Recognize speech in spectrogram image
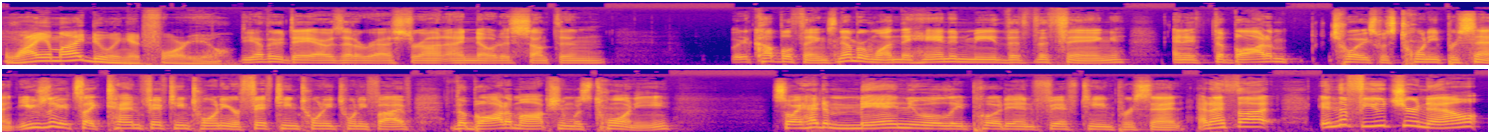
Why am I doing it for you? The other day I was at a restaurant. I noticed something. A couple things. Number one, they handed me the, the thing, and it, the bottom choice was 20%. Usually it's like 10, 15, 20, or 15, 20, 25. The bottom option was 20. So I had to manually put in 15%. And I thought, in the future now,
